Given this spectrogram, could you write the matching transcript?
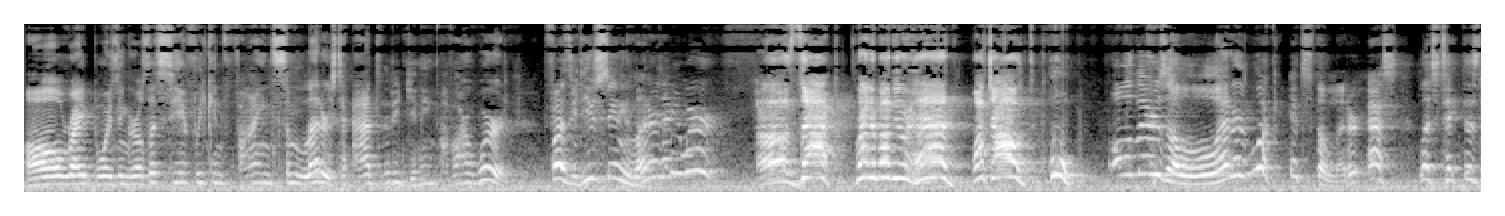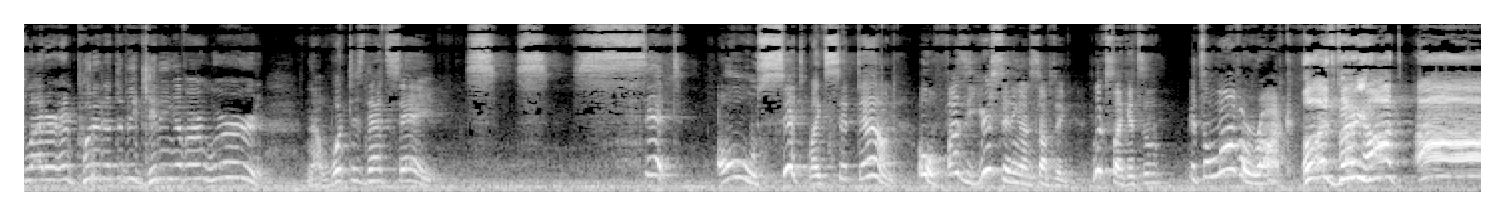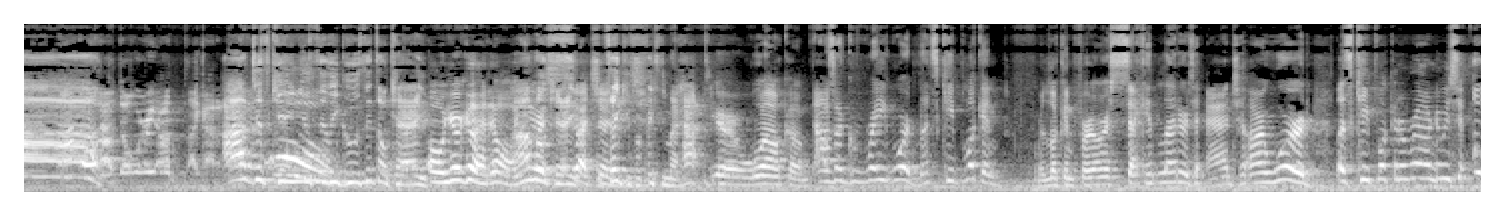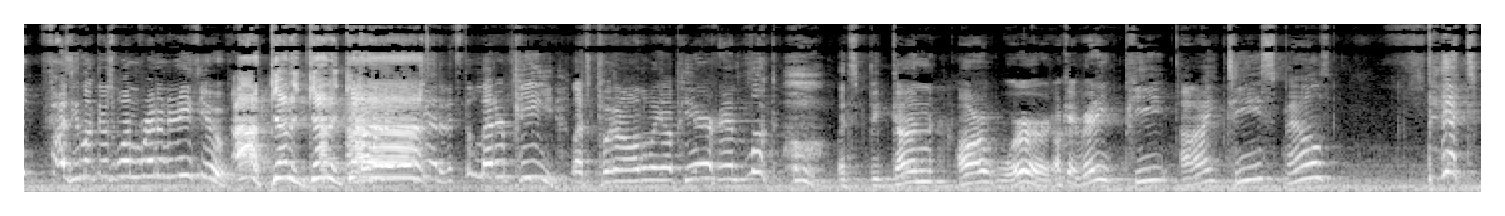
All right, boys and girls, let's see if we can find some letters to add to the beginning of our word. Fuzzy, do you see any letters anywhere? Uh, Zach, right above your head. Watch out. Oh, oh, there's a letter. Look, it's the letter S. Let's take this letter and put it at the beginning of our word. Now, what does that say? S, s, sit. Oh, sit, like sit down. Oh, Fuzzy, you're sitting on something. Looks like it's a, it's a lava rock. Oh, it's very hot. Oh, Ah! don't worry, I'll, I got it. I'm just kidding, Oh. you silly goose. It's okay. Oh, you're good. Oh, I'm you're okay. Thank you for fixing my hat. You're welcome. That was a great word. Let's keep looking. We're looking for our second letter to add to our word. Let's keep looking around. Do we see? Oh, Fuzzy, look, there's one right underneath you. Ah, get it, get it, get Ah, it. get it. It's the letter P. Let's put it all the way up here and look. Let's begun our word. Okay, ready? P I T spells pit.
